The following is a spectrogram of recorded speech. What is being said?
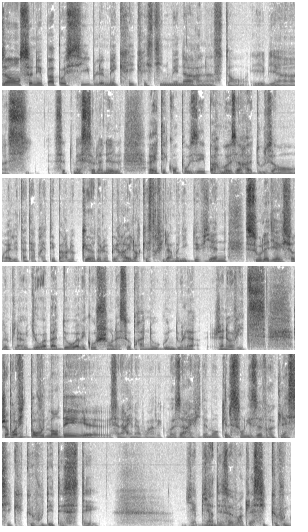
12 ans, ce n'est pas possible, m'écrit Christine Ménard à l'instant. Eh bien, si. Cette messe solennelle a été composée par Mozart à 12 ans. Elle est interprétée par le chœur de l'Opéra et l'Orchestre Philharmonique de Vienne, sous la direction de Claudio Abbado, avec au chant la soprano Gundula Janowitz. J'en profite pour vous demander, euh, et ça n'a rien à voir avec Mozart évidemment, quelles sont les œuvres classiques que vous détestez? Il y a bien des œuvres classiques que vous ne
